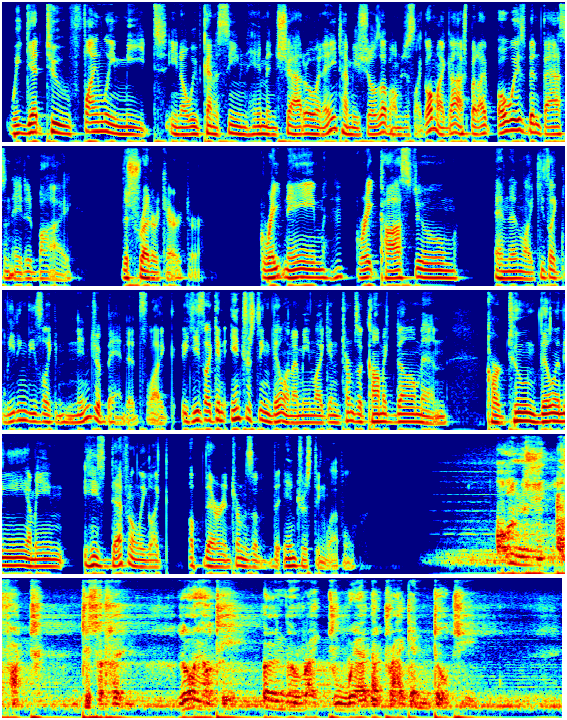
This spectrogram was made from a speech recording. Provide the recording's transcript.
we get to finally meet. You know, we've kind of seen him in shadow, and anytime he shows up, I'm just like, oh my gosh. But I've always been fascinated by the Shredder character. Great name, mm-hmm. great costume. And then like he's like leading these like ninja bandits. Like he's like an interesting villain. I mean, like in terms of comic dumb and cartoon villainy, I mean, he's definitely like up there in terms of the interesting level. Only effort, discipline, loyalty earn the right to wear the dragon doji.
